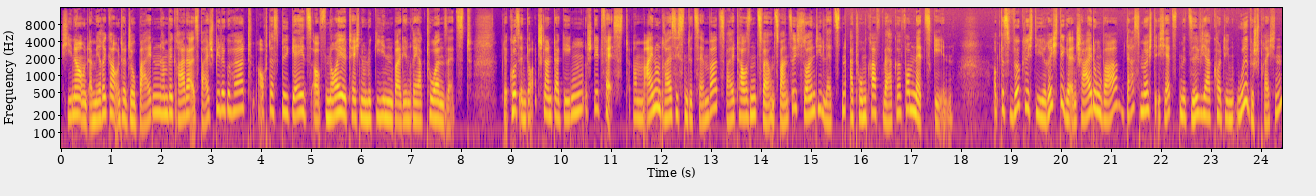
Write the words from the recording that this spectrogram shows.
China und Amerika unter Joe Biden haben wir gerade als Beispiele gehört, auch dass Bill Gates auf neue Technologien bei den Reaktoren setzt. Der Kurs in Deutschland dagegen steht fest. Am 31. Dezember 2022 sollen die letzten Atomkraftwerke vom Netz gehen. Ob das wirklich die richtige Entscheidung war, das möchte ich jetzt mit Silvia Kotting-Uhl besprechen.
